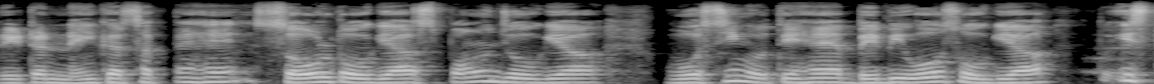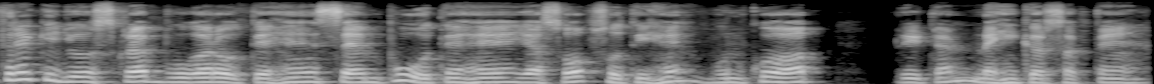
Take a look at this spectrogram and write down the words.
रिटर्न नहीं कर सकते हैं। सॉल्ट हो गया स्पॉन्ज हो गया वॉशिंग होते हैं बेबी वॉश हो गया। तो इस तरह के जो स्क्रब वगैरह होते हैं शैम्पू होते हैं या सोप्स होती हैं, उनको आप रिटर्न नहीं कर सकते हैं।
